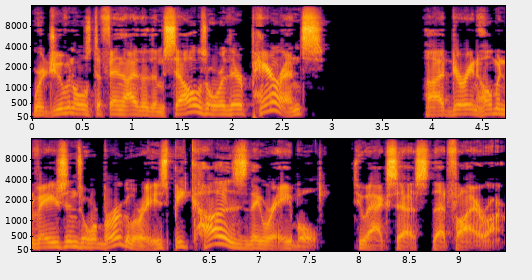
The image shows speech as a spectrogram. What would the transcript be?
where juveniles defend either themselves or their parents uh, during home invasions or burglaries because they were able to access that firearm.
